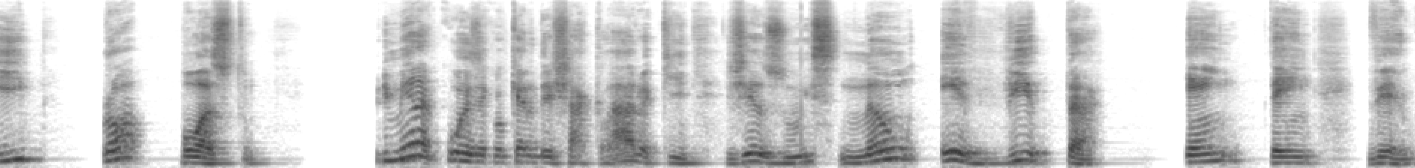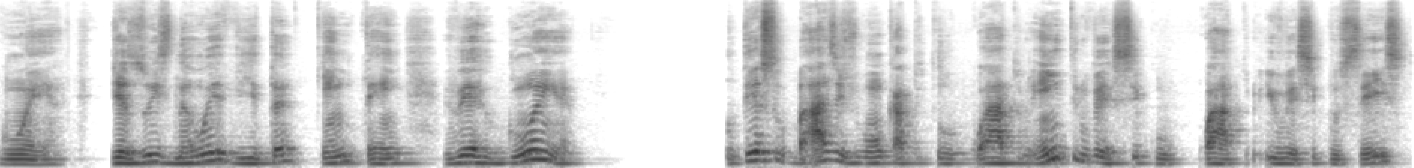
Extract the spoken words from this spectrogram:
e propósito. Primeira coisa que eu quero deixar claro é que Jesus não evita quem tem vergonha. Jesus não evita quem tem vergonha. O texto base, João capítulo 4, entre o versículo 4 e o versículo 6,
